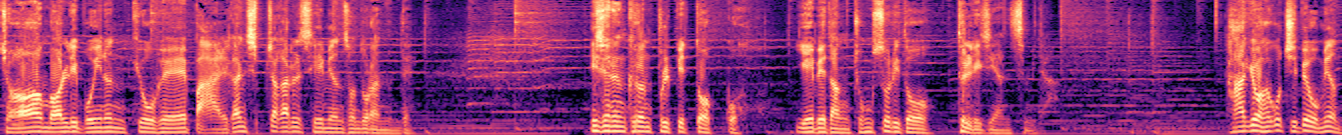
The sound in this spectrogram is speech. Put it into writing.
저 멀리 보이는 교회의 빨간 십자가를 세면서 놀았는데 이제는 그런 불빛도 없고 예배당 종소리도 들리지 않습니다. 하교하고 집에 오면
